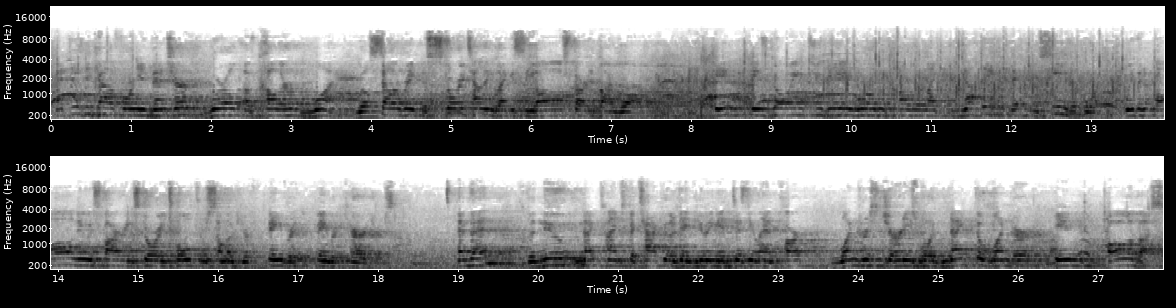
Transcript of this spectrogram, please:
At Disney California Adventure, World of Color 1 will celebrate the storytelling legacy all started by Walt. It is going to be a world of color like nothing that you've seen before, with an all-new inspiring story told through some of your favorite, favorite characters. And then, the new nighttime spectacular debuting at Disneyland Park, Wondrous Journeys, will ignite the wonder in all of us.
